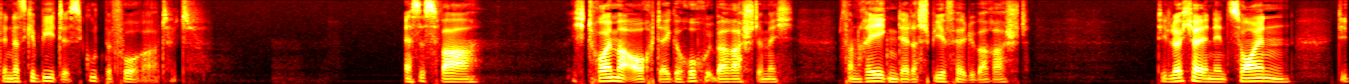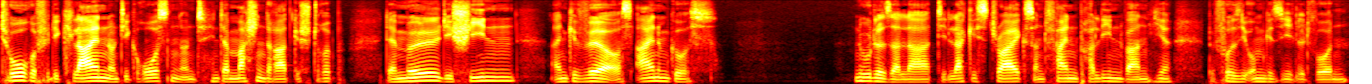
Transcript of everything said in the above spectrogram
denn das Gebiet ist gut bevorratet. Es ist wahr. Ich träume auch, der Geruch überraschte mich, von Regen, der das Spielfeld überrascht. Die Löcher in den Zäunen, die Tore für die Kleinen und die Großen und hinter Maschendrahtgestrüpp, der Müll, die Schienen, ein Gewirr aus einem Guss. Nudelsalat, die Lucky Strikes und feinen Pralinen waren hier, bevor sie umgesiedelt wurden.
